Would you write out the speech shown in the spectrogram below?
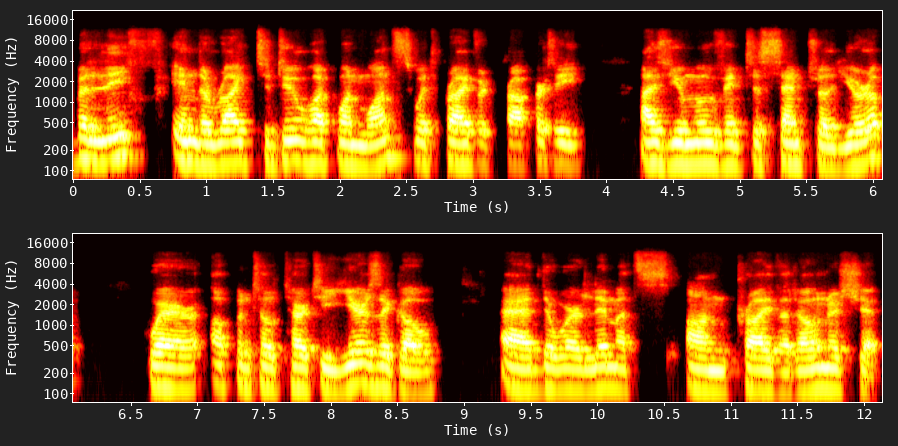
belief in the right to do what one wants with private property as you move into Central Europe, where up until 30 years ago, uh, there were limits on private ownership.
